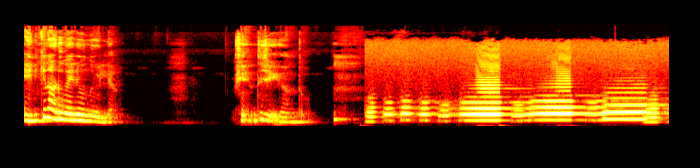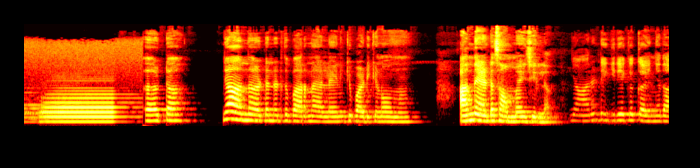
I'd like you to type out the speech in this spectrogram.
എനിക്ക് നടുവേനൊന്നുമില്ല എന്ത് ചെയ്യുമെന്നോ ഏട്ടാ ഞാൻ അന്ന് ഏട്ടന്റെ അടുത്ത് പറഞ്ഞതല്ലേ എനിക്ക് പഠിക്കണമെന്ന് അന്ന് നേട്ടം സമ്മതിച്ചില്ല. ഡിഗ്രി ഡിഗ്രിയൊക്കെ കഴിഞ്ഞതാ.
